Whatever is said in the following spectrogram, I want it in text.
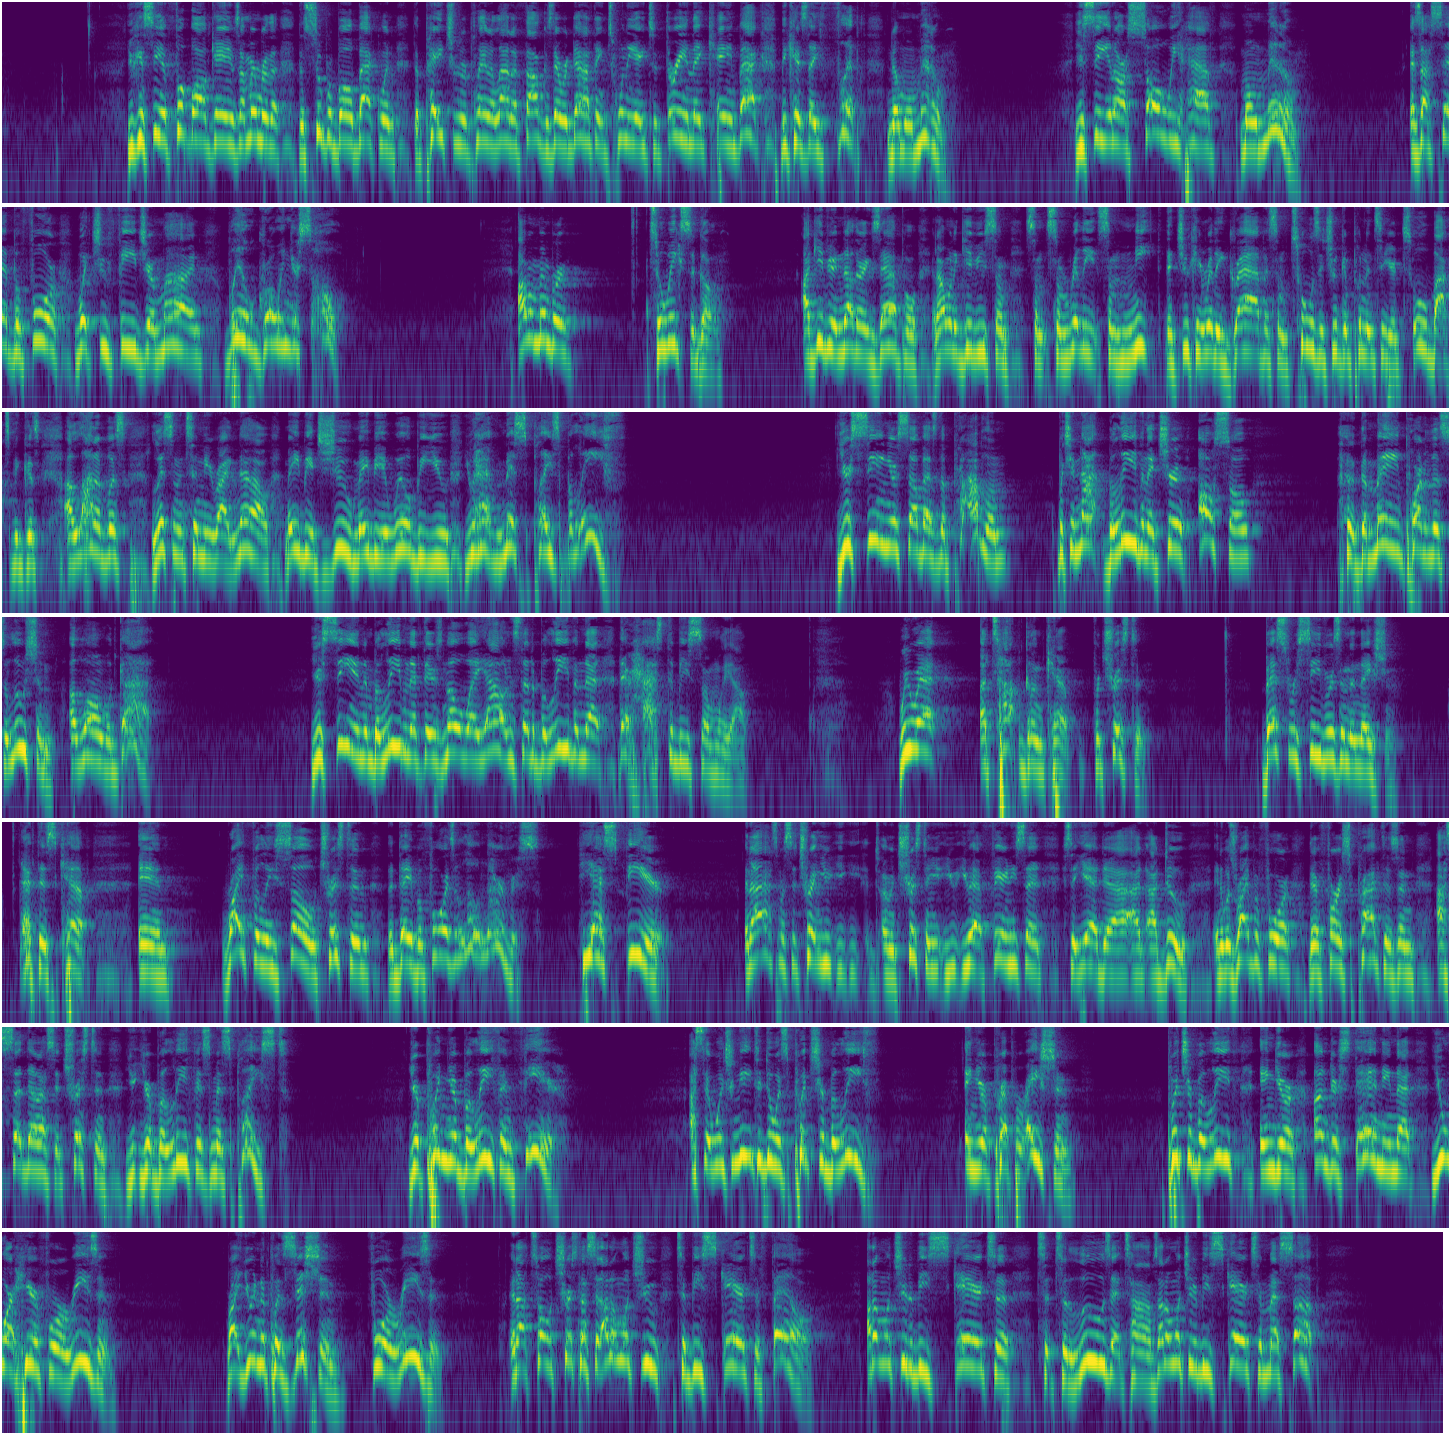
You can see in football games, I remember the, the Super Bowl back when the Patriots were playing Atlanta Falcons, they were down, I think, 28 to 3, and they came back because they flipped the momentum. You see, in our soul, we have momentum. As I said before, what you feed your mind will grow in your soul. I remember two weeks ago, I'll give you another example, and I want to give you some some some really some meat that you can really grab and some tools that you can put into your toolbox because a lot of us listening to me right now, maybe it's you, maybe it will be you, you have misplaced belief. You're seeing yourself as the problem, but you're not believing that you're also the main part of the solution along with God. You're seeing and believing that there's no way out instead of believing that there has to be some way out. We were at a Top Gun camp for Tristan, best receivers in the nation at this camp. And rightfully so, Tristan, the day before, is a little nervous. He has fear. And I asked him, I said, Trent, you, you I mean, Tristan, you, you have fear? And he said, he said, yeah, Dad, I, I, do. And it was right before their first practice. And I sat down, I said, Tristan, you, your belief is misplaced. You're putting your belief in fear. I said, what you need to do is put your belief in your preparation. Put your belief in your understanding that you are here for a reason, right? You're in a position for a reason. And I told Tristan, I said, I don't want you to be scared to fail. I don't want you to be scared to, to, to lose at times. I don't want you to be scared to mess up.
